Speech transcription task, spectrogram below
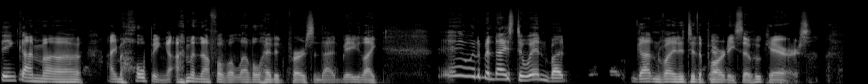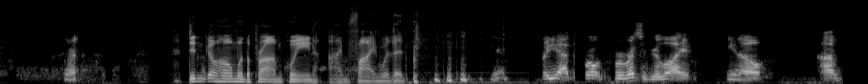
think I'm uh I'm hoping I'm enough of a level-headed person that maybe like eh, it would have been nice to win, but got invited to the party, so who cares? Right. Didn't go home with the prom queen. I'm fine with it. yeah, But yeah, for, for the rest of your life, you know, um,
